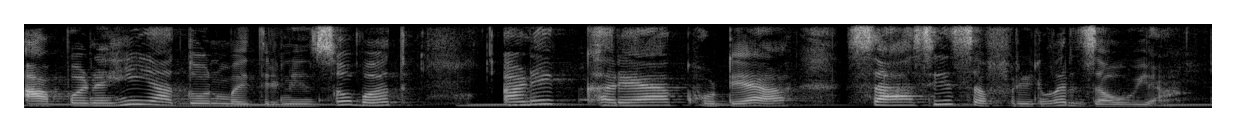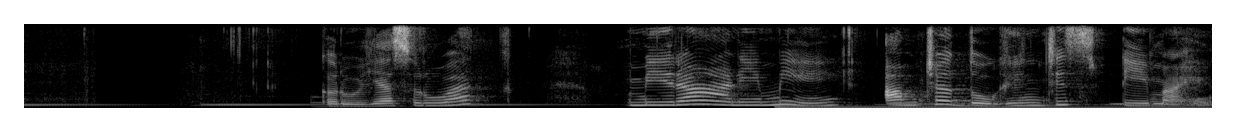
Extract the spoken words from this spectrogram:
आपणही या दोन मैत्रिणींसोबत अनेक खऱ्या खोट्या साहसी सफरींवर जाऊया. करूया सुरुवात? मीरा आणि मी आमच्या दोघींचीच टीम आहे.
